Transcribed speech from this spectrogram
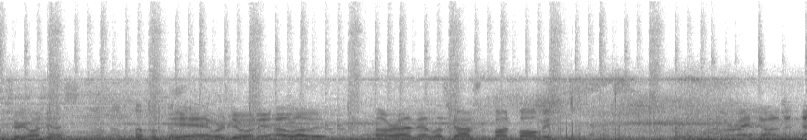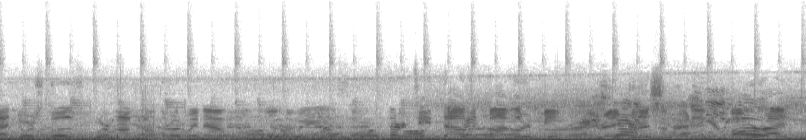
You sure you wanna do this? yeah, we're doing it. I love it. All right, man. Let's go have some fun. Follow me. Right, Jonathan. That door's closed. We're hopping on the runway now. All the way out. 13,500 feet. You ready for this? I'm ready. All right.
